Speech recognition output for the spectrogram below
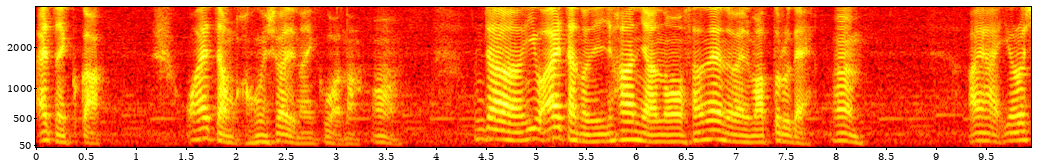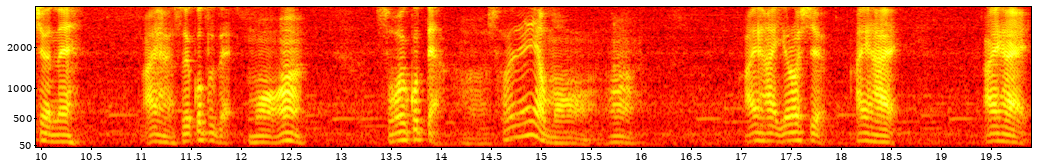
あやちゃん行くか。あやちゃんも花粉症やでな行くわな。うん。じゃあいいわ。あやちゃんと2時半にあのサネの上に待っとるで。うん。はいはいよろしゅうね。はいはいそういうことで。もううん。そういうことや、うん、それでいいよもう。うん。はいはいよろしゅう。はいはい。はいはい。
